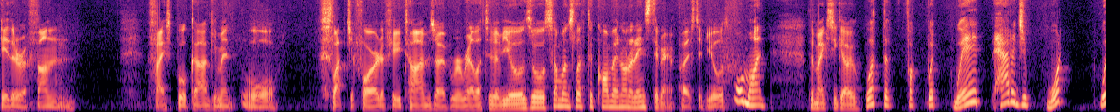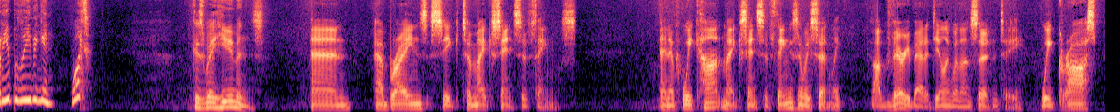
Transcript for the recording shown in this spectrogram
either a fun Facebook argument or slapped your forehead a few times over a relative of yours, or someone's left a comment on an Instagram post of yours or mine that makes you go, "What the fuck? What? Where? How did you? What? What are you believing in? What?" Because we're humans, and our brains seek to make sense of things. And if we can't make sense of things, and we certainly are very bad at dealing with uncertainty, we grasp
